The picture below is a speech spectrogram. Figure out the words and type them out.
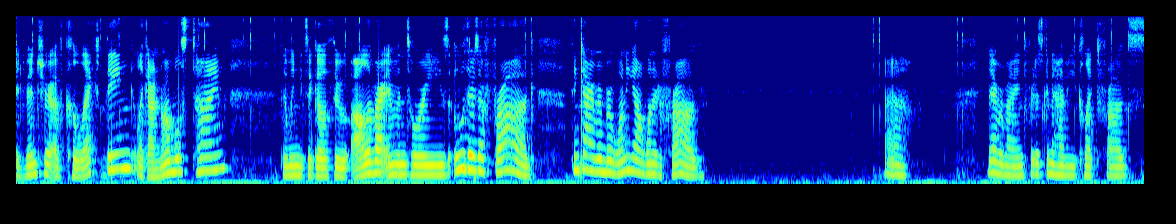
adventure of collecting, like our normal time. Then we need to go through all of our inventories. Ooh, there's a frog. I think I remember one of y'all wanted a frog. Ah. Uh, Never mind. We're just going to have you collect frogs.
